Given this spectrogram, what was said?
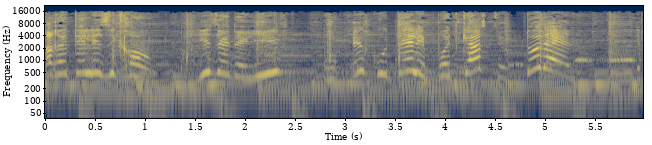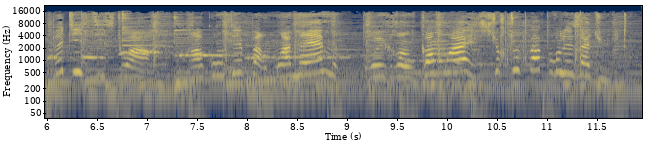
Arrêtez les écrans, lisez des livres ou écoutez les podcasts d'Oden. Des petites histoires racontées par moi-même pour comme moi et surtout pas pour les adultes.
